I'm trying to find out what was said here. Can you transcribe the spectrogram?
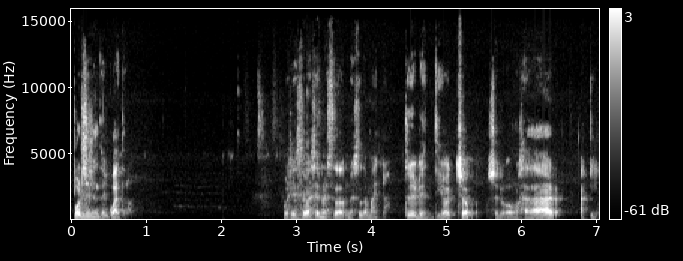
por 64. Pues ese va a ser nuestro, nuestro tamaño. 328 se lo vamos a dar aquí.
